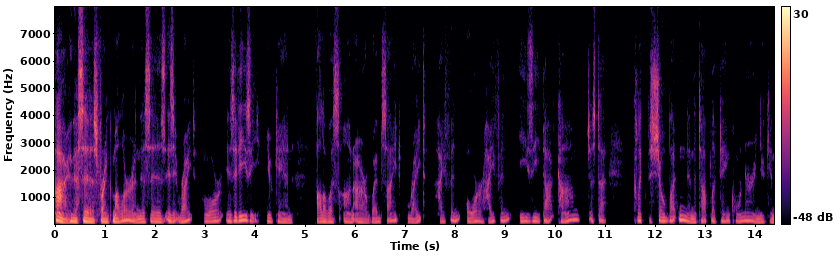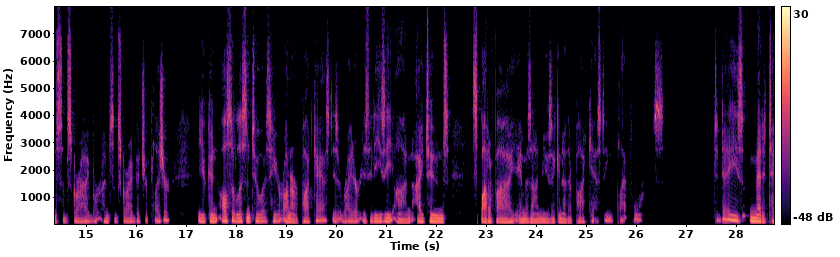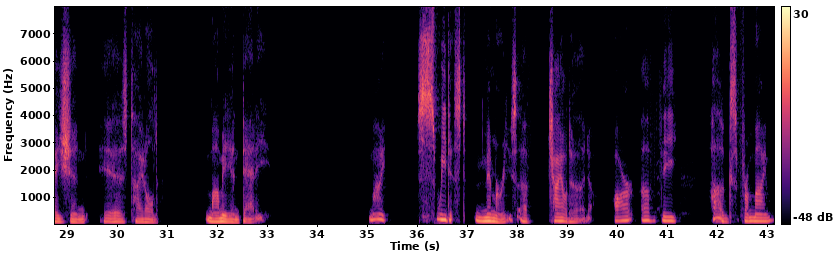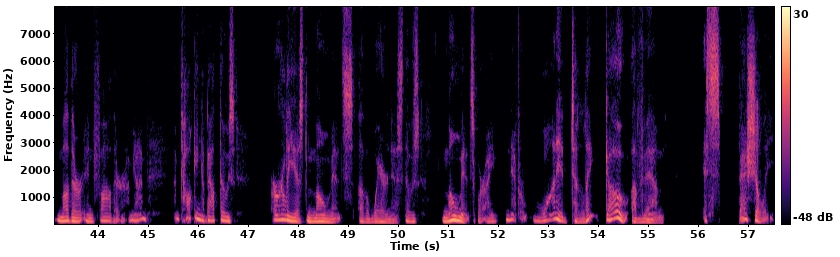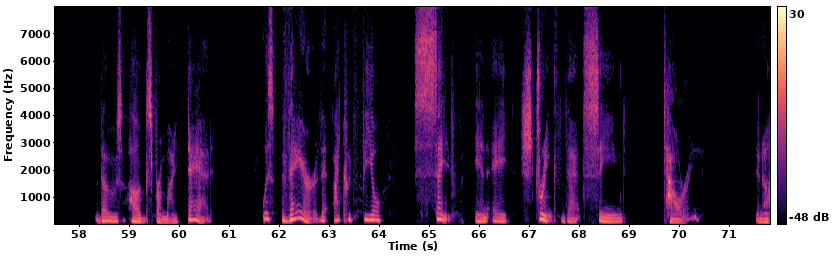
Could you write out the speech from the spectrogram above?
Hi, this is Frank Muller, and this is Is It Right or Is It Easy? You can follow us on our website, right or easy.com. Just uh, click the show button in the top left hand corner, and you can subscribe or unsubscribe at your pleasure. You can also listen to us here on our podcast, Is It Right or Is It Easy? on iTunes, Spotify, Amazon Music, and other podcasting platforms. Today's meditation is titled Mommy and Daddy. My sweetest memories of childhood are of the hugs from my mother and father. I mean, I'm I'm talking about those earliest moments of awareness, those moments where I never wanted to let go of them, especially those hugs from my dad. It was there that I could feel safe in a strength that seemed towering. You know,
